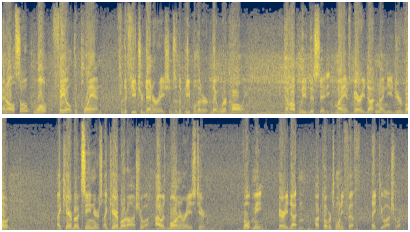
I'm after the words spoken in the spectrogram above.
and also won't fail to plan for the future generations of the people that are that we're calling to help lead this city. My name is Barry Dutton. I need your vote. I care about seniors. I care about Oshawa. I was born and raised here. Vote me, Barry Dutton, October 25th. Thank you, Oshawa.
